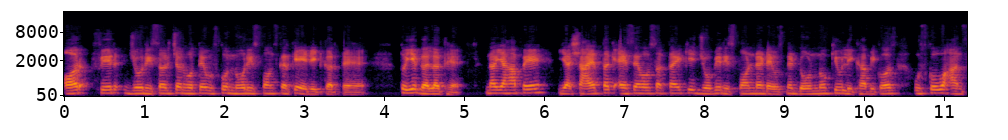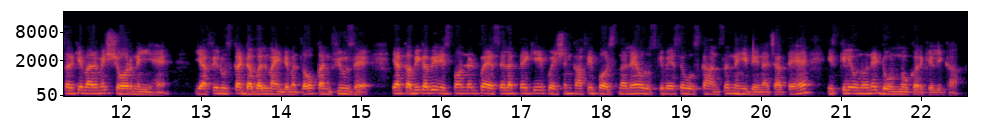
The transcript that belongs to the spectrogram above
और फिर जो रिसर्चर होते हैं उसको नो रिस्पॉन्स करके एडिट करते हैं। तो ये गलत है। ना यहाँ पे या शायद तक ऐसे हो सकता है कि जो भी रिस्पोंडेंट है, उसने डोंट नो क्यों लिखा? बिकॉज़ उसको वो आंसर के बारे में श्योर नहीं है। या फिर उसका डबल माइंड है मतलब वो कंफ्यूज है। या कभी कभी रिस्पोंडेंट को ऐसे लगता है कि ये क्वेश्चन काफ़ी पर्सनल है और उसकी वजह से वो उसका आंसर नहीं देना चाहते हैं, इसके लिए उन्होंने डोंट नो करके लिखा।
